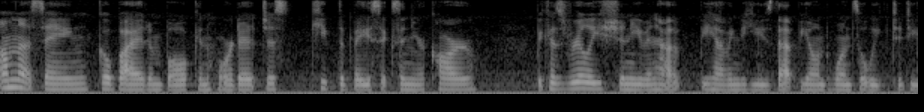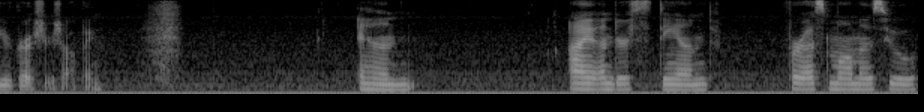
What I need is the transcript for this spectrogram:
I'm not saying go buy it in bulk and hoard it. Just keep the basics in your car because really you shouldn't even have be having to use that beyond once a week to do your grocery shopping. And I understand for us mamas who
